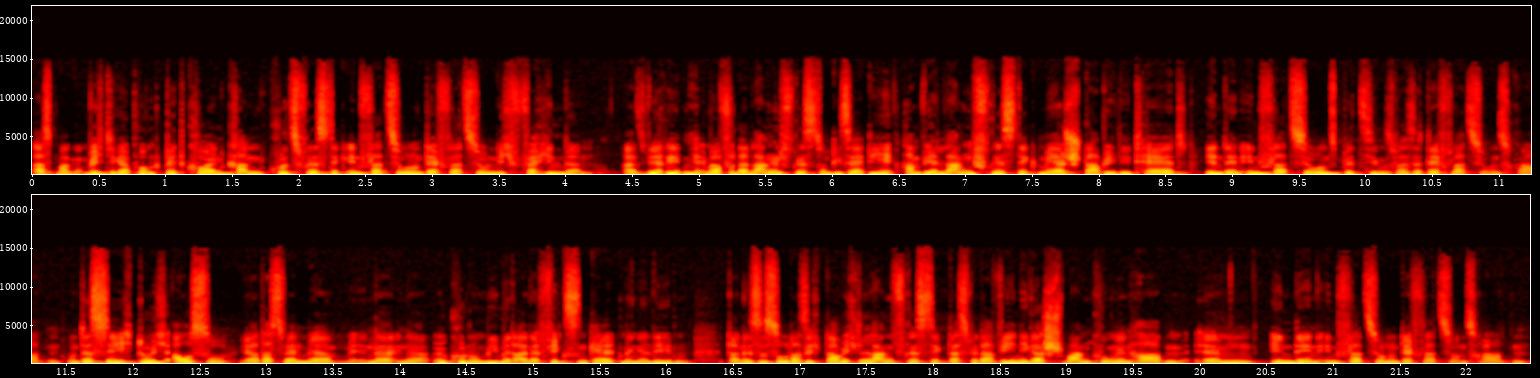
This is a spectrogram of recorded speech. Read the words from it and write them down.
erstmal ein wichtiger Punkt, Bitcoin kann kurzfristig Inflation und Deflation nicht verhindern. Also wir reden hier immer von der langen Frist und dieser Idee haben wir langfristig mehr Stabilität in den Inflations- bzw. Deflationsraten. Und das sehe ich durchaus so, ja, dass wenn wir in einer, in einer, Ökonomie mit einer fixen Geldmenge leben, dann ist es so, dass ich glaube ich langfristig, dass wir da weniger Schwankungen haben ähm, in den Inflation- und Deflationsraten.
